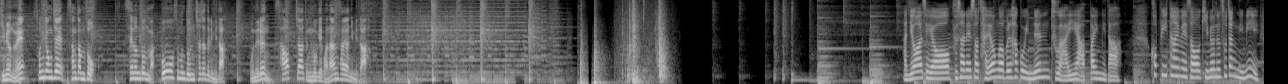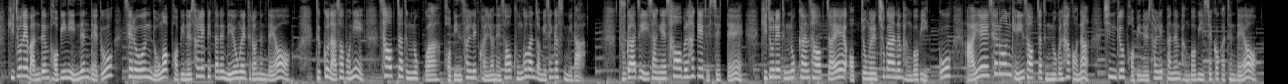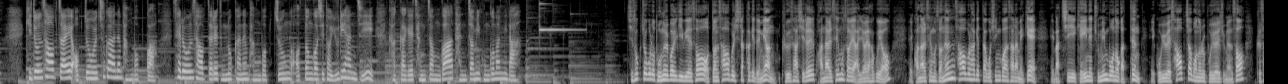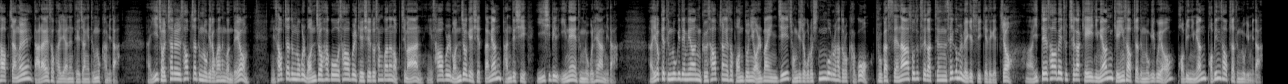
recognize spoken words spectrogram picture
김현우의 손경제 상담소. 새는 돈 맞고 숨은 돈 찾아드립니다. 오늘은 사업자 등록에 관한 사연입니다. 안녕하세요. 부산에서 자영업을 하고 있는 두 아이의 아빠입니다. 커피 타임에서 김현우 소장님이 기존에 만든 법인이 있는데도 새로운 농업 법인을 설립했다는 내용을 들었는데요. 듣고 나서 보니 사업자 등록과 법인 설립 관련해서 궁금한 점이 생겼습니다. 두 가지 이상의 사업을 하게 됐을 때 기존에 등록한 사업자의 업종을 추가하는 방법이 있고 아예 새로운 개인 사업자 등록을 하거나 신규 법인을 설립하는 방법이 있을 것 같은데요. 기존 사업자의 업종을 추가하는 방법과 새로운 사업자를 등록하는 방법 중 어떤 것이 더 유리한지 각각의 장점과 단점이 궁금합니다. 지속적으로 돈을 벌기 위해서 어떤 사업을 시작하게 되면 그 사실을 관할 세무서에 알려야 하고요. 관할 세무서는 사업을 하겠다고 신고한 사람에게 마치 개인의 주민번호 같은 고유의 사업자 번호를 부여해주면서 그 사업장을 나라에서 관리하는 대장에 등록합니다. 이 절차를 사업자 등록이라고 하는 건데요. 사업자 등록을 먼저 하고 사업을 개시해도 상관은 없지만 사업을 먼저 개시했다면 반드시 20일 이내에 등록을 해야 합니다. 아, 이렇게 등록이 되면 그 사업장에서 번 돈이 얼마인지 정기적으로 신고를 하도록 하고 부가세나 소득세 같은 세금을 매길 수 있게 되겠죠. 아, 이때 사업의 주체가 개인이면 개인 사업자 등록이고요. 법인이면 법인 사업자 등록입니다.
